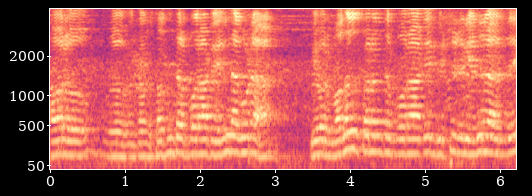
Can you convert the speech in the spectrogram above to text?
அவர் சுதந்திர போராட்டம் இருந்தால் கூட இவர் முதல் சுதந்திர போராட்டி பிரிட்டிஷருக்கு எதிராக இருந்து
